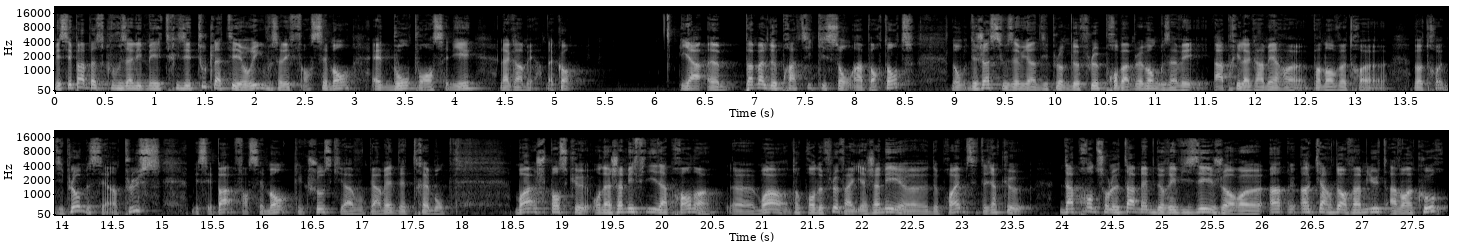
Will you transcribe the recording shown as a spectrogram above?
Mais c'est pas parce que vous allez maîtriser toute la théorie que vous allez forcément être bon pour enseigner la grammaire, d'accord? Il y a euh, pas mal de pratiques qui sont importantes. Donc déjà, si vous avez un diplôme de FLE, probablement que vous avez appris la grammaire euh, pendant votre euh, votre diplôme, c'est un plus, mais c'est pas forcément quelque chose qui va vous permettre d'être très bon. Moi, je pense qu'on n'a jamais fini d'apprendre. moi, en tant que prof de FLE, il n'y a jamais de problème. C'est-à-dire que d'apprendre sur le tas, même de réviser genre un, un quart d'heure, 20 minutes avant un cours,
